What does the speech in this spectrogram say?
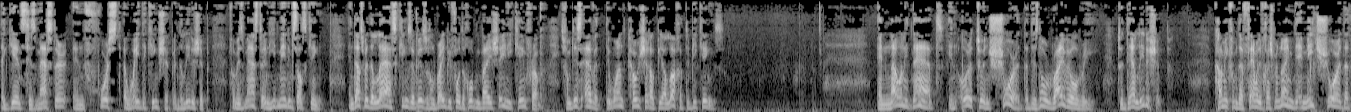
against his master and forced away the kingship and the leadership from his master, and he made himself king. And that's where the last kings of Israel, right before the Churban Bayis Sheni, came from. It's from this Eved. They weren't kosher al pi to be kings. And not only that, in order to ensure that there's no rivalry to their leadership, coming from the family of Chashmonoim, they made sure that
